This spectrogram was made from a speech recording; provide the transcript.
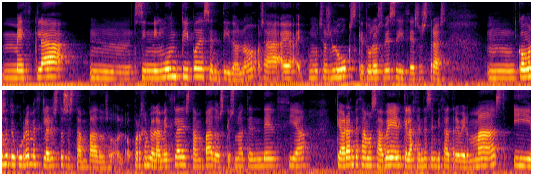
mezcla mm, sin ningún tipo de sentido, ¿no? O sea, hay, muchos looks que tú los ves y dices, ostras, mm, ¿cómo se te ocurre mezclar estos estampados? por ejemplo, la mezcla de estampados, que es una tendencia que ahora empezamos a ver, que la gente se empieza a atrever más y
